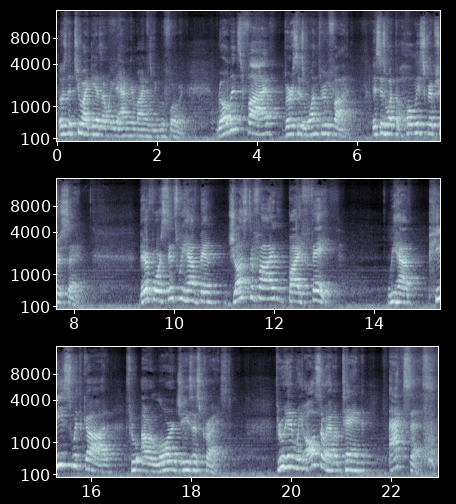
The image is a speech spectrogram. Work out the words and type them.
Those are the two ideas I want you to have in your mind as we move forward. Romans 5, verses 1 through 5. This is what the Holy Scriptures say. Therefore, since we have been justified by faith, we have peace with God through our Lord Jesus Christ. Through him, we also have obtained access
